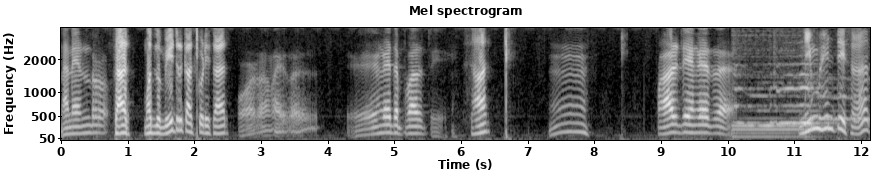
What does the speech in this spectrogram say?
ನನ್ನ ಹೆಂಡ್ರು ಸರ್ ಮೊದಲು ಮೀಟರ್ ಕಾಸು ಕೊಡಿ ಸರ್ ಕೊಡೋಣ. ಹೆಂಗೈತೆ ಪಾರ್ಟಿ? ಸರ್ ಹ್ಮ್. ಪಾರ್ಟಿ ಹೆಂಗೈತೆ? ನಿಮ್ ಹೆಂಡತಿ ಸರ್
